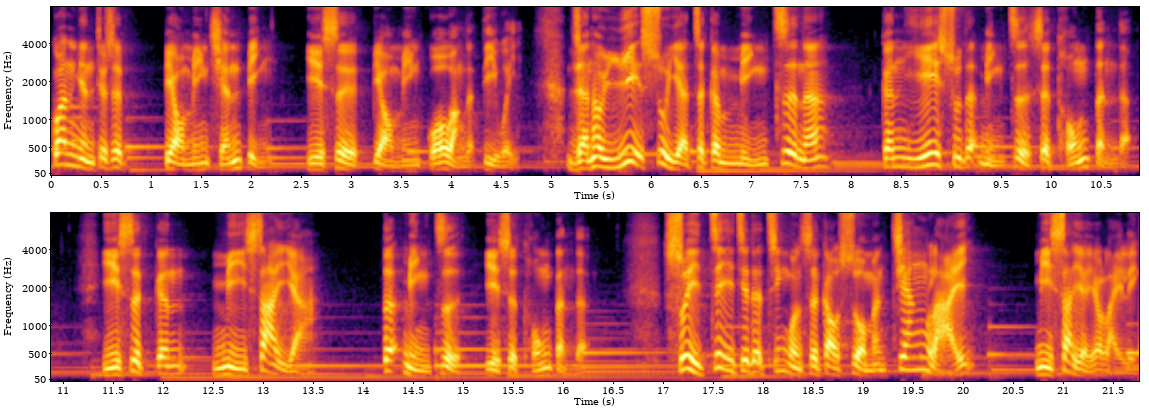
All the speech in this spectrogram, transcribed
冠冕就是表明权柄，也是表明国王的地位。然后耶稣呀，这个名字呢，跟耶稣的名字是同等的，也是跟米赛亚的名字也是同等的。所以这一节的经文是告诉我们，将来米赛亚要来临，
